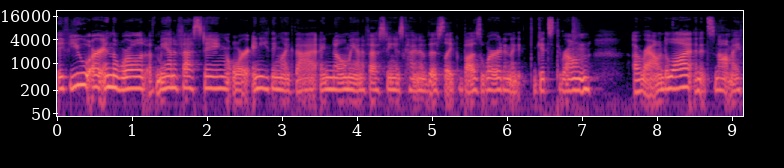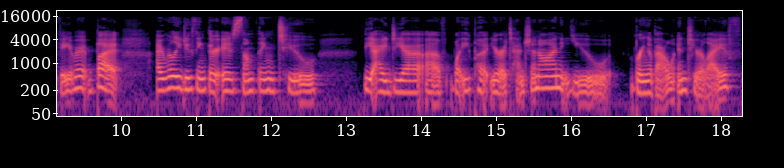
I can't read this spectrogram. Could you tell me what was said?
if you are in the world of manifesting or anything like that, I know manifesting is kind of this like buzzword and it gets thrown around a lot and it's not my favorite, but I really do think there is something to the idea of what you put your attention on, you bring about into your life.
